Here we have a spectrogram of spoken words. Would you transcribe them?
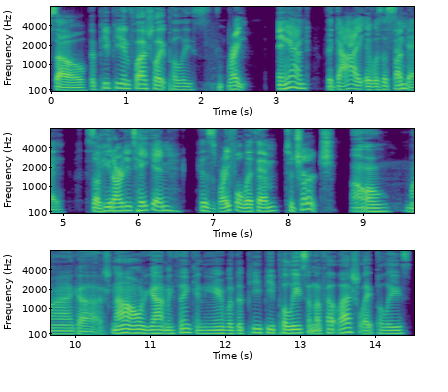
So The PP and flashlight police. Right. And the guy, it was a Sunday. So he'd already taken his rifle with him to church. Oh my gosh! Now you got me thinking here with the PP police and the flashlight police.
